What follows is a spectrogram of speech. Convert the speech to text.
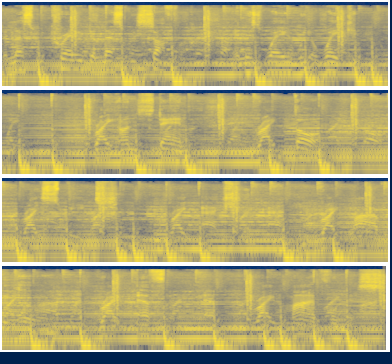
The less we crave, the less we suffer. In this way, we awaken. Right understanding, right thought, right speech, right action, right livelihood, right effort, right mindfulness,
